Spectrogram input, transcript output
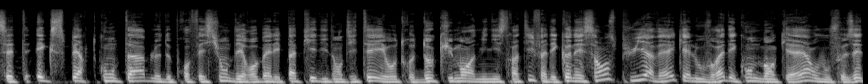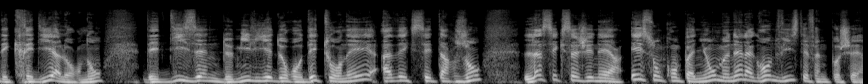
Cette experte comptable de profession dérobait les papiers d'identité et autres documents administratifs à des connaissances, puis avec, elle ouvrait des comptes bancaires ou faisait des crédits à leur nom, des dizaines de milliers d'euros détournés. Avec cet argent, la sexagénaire et son compagnon menaient la grande vie, Stéphane Pocher.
